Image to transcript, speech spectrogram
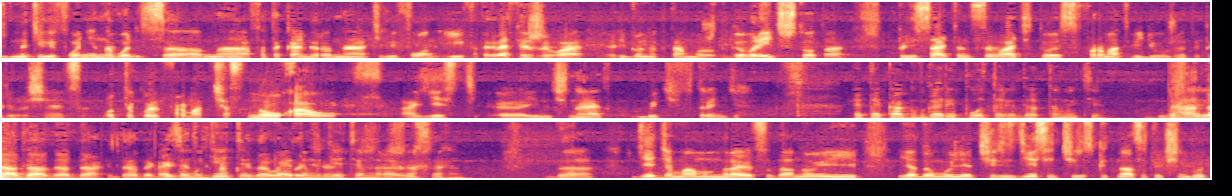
на телефоне наводится на фотокамера на телефон, и фотография живая. Ребенок там может говорить что-то, плясать, танцевать, то есть формат видео уже это превращается. Вот такой формат. Сейчас ноу-хау а есть э, и начинает быть в тренде. Это как в Гарри Поттере, да, там эти да, да, да, да, да, да, да. Поэтому, дети, там, поэтому вот детям нравится. Да, детям, мамам нравится, да. Ну и я думаю, лет через 10, через 15 очень будет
